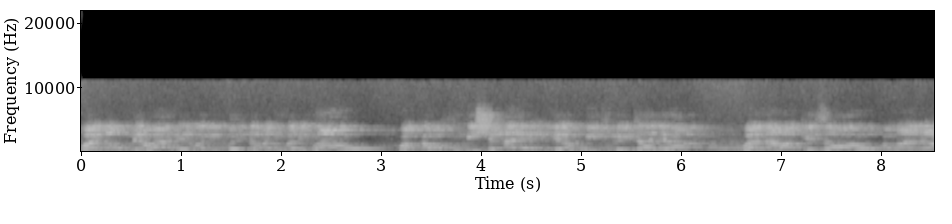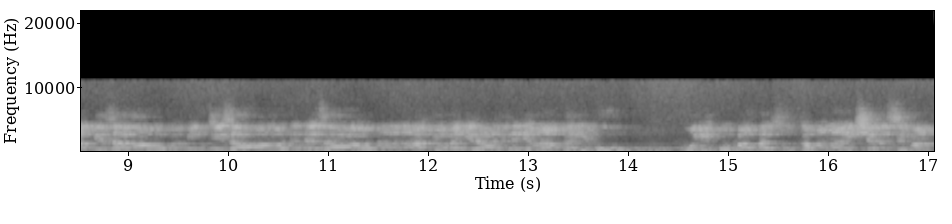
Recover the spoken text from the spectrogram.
Wanaume wale walikwenda majumbani mwao wakawafundisha aya ya hijabu hii tuliyoitaja, wanawake zao, kwa maana wake zao, mabinti zao, dada zao, na wanawake wa majirani na jamaa wa karibu. Kulipopambazuka, mama Aisha anasema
